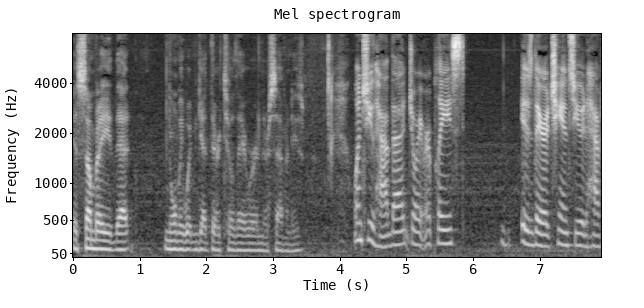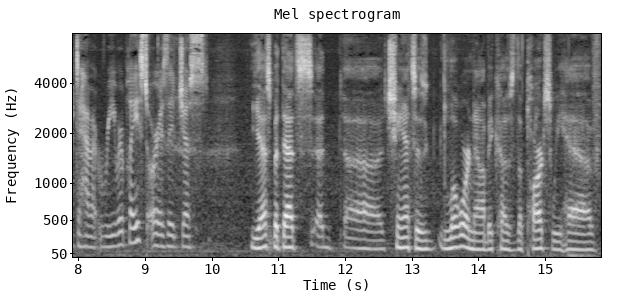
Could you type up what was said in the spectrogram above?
in somebody that normally wouldn't get there till they were in their 70s. Once you have that joint replaced, is there a chance you'd have to have it re-replaced, or is it just Yes, but that's uh, uh, chance is lower now because the parts we have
